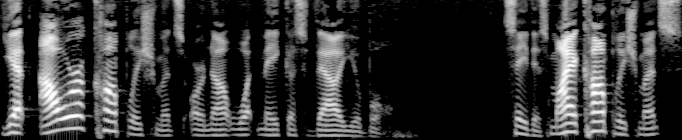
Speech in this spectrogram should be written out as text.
Yet our accomplishments are not what make us valuable. Say this My accomplishments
